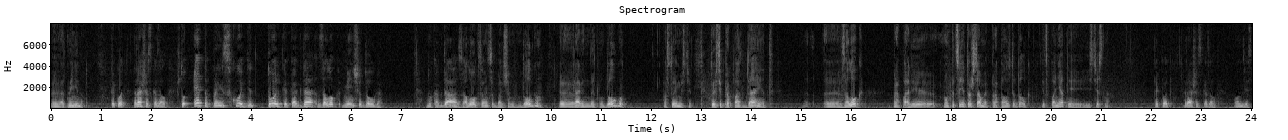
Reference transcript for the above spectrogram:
э, отменено. Так вот, Раша сказал, что это происходит только когда залог меньше долга. Но когда залог становится большим долгом, э, равен этому долгу по стоимости, то если пропадает э, залог, пропали, он по цене то же самое, пропал этот долг. Это понятно и естественно. Так вот, Раши сказал, он здесь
